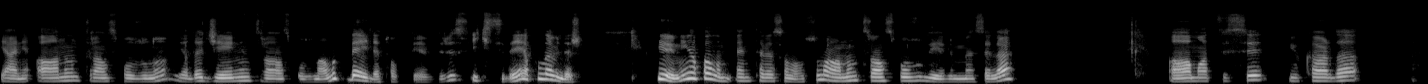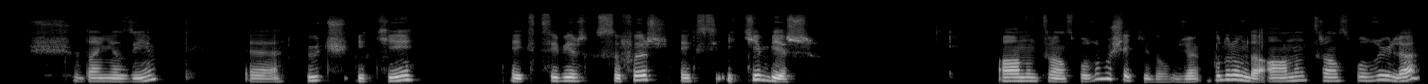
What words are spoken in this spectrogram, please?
yani A'nın transpozunu ya da C'nin transpozunu alıp B ile toplayabiliriz. İkisi de yapılabilir. Birini yapalım. Enteresan olsun. A'nın transpozu diyelim mesela. A matrisi yukarıda şuradan yazayım. Ee, 3, 2, eksi 1, 0, eksi 2, 1. A'nın transpozu bu şekilde olacak. Bu durumda A'nın transpozuyla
